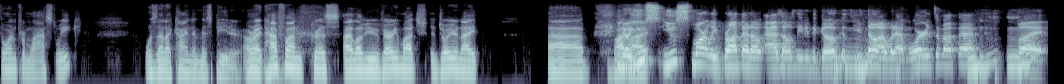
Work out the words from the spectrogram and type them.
thorn from last week was that I kind of miss Peter. All right, have fun, Chris. I love you very much. Enjoy your night. Uh, bye you know, bye. you you smartly brought that up as I was needing to go because you Mhm. know I would have words about that. Mhm, mhm. But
